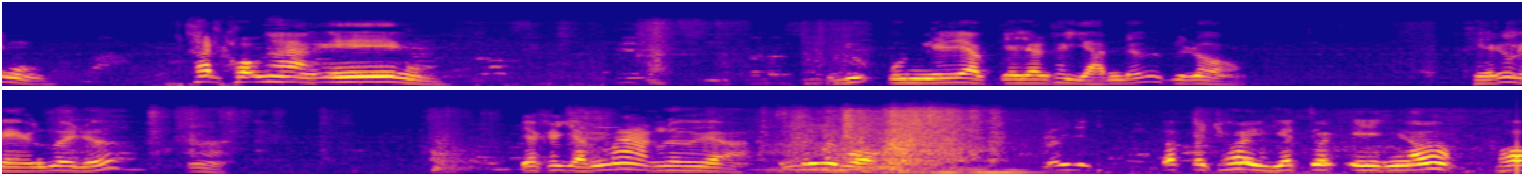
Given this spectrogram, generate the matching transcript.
ง คัดของห่างเอง อายุปุญนี้แล้วแกยังขยันเด้อพี่น้องแข็งแรงด้วยเด้ออ่าแกขยันมากเลยอะไม่ได้บอกไม่ได้แล้วก็ช่วยเหลือตัวเองเนาะพ่อ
